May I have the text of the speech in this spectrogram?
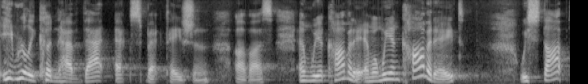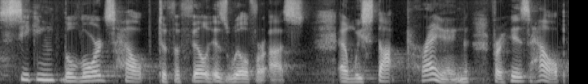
He really couldn't have that expectation of us. And we accommodate. And when we accommodate, we stop seeking the Lord's help to fulfill His will for us, and we stop praying for His help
